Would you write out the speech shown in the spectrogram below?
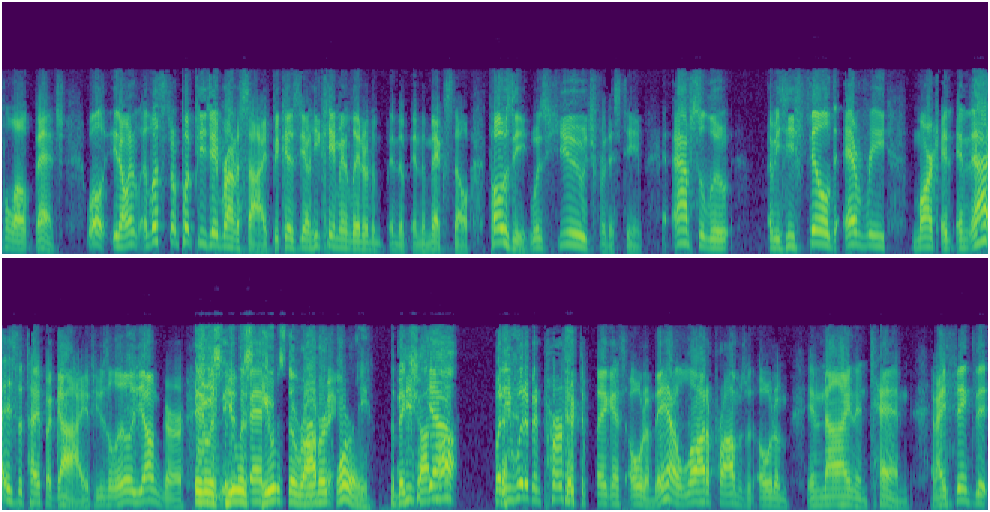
full out bench. Well, you know, and, and let's put PJ Brown aside because you know he came in later in the in the in the mix though. Posey was huge for this team, an absolute. I mean, he filled every mark, and, and that is the type of guy. If he was a little younger, It was he would was he was the Robert. Horry, the big He- shot. yeah. But he would have been perfect to play against Odom. They had a lot of problems with Odom in nine and ten, and I think that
